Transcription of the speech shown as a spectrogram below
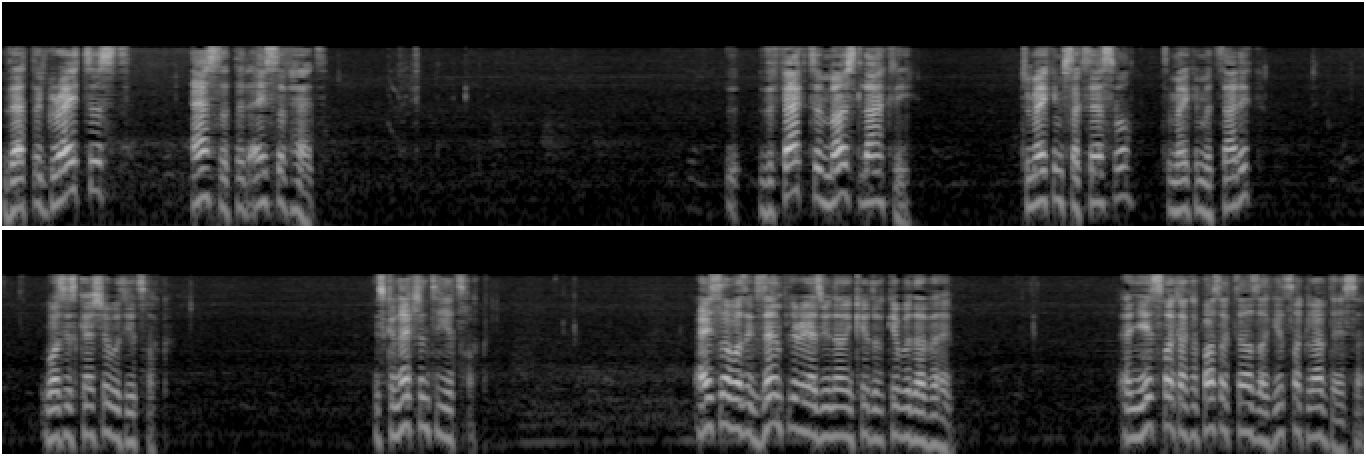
that the greatest asset that Esav had, the factor most likely to make him successful, to make him a tzaddik, was his kesher with Yitzchak. His connection to Yitzchak. Esav was exemplary, as we know, in Kibbud Avim. And Yitzchak, like the Pasuk tells us, Yitzchak loved Esav.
